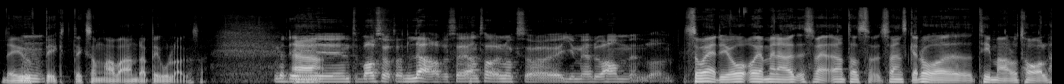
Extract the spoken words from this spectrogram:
Det är ju Mm. uppbyggt liksom, av andra bolag. Och så. Men det är ju inte bara så att den lär sig antagligen också ju mer du använder den. så är det ju. Och jag menar antal svenska då, eh, timmar och tal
